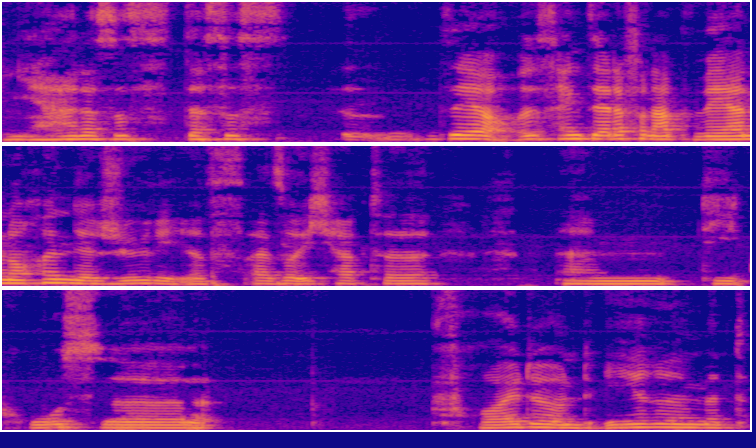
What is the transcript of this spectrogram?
Ja, das ist, das ist äh, sehr, es hängt sehr davon ab, wer noch in der Jury ist. Also ich hatte ähm, die große Freude und Ehre, mit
